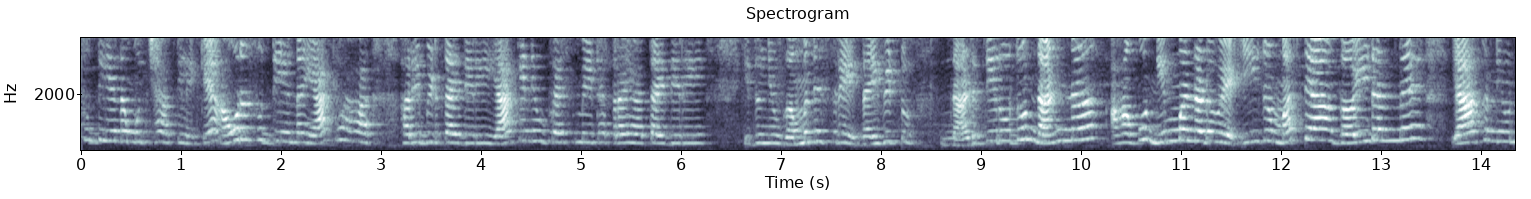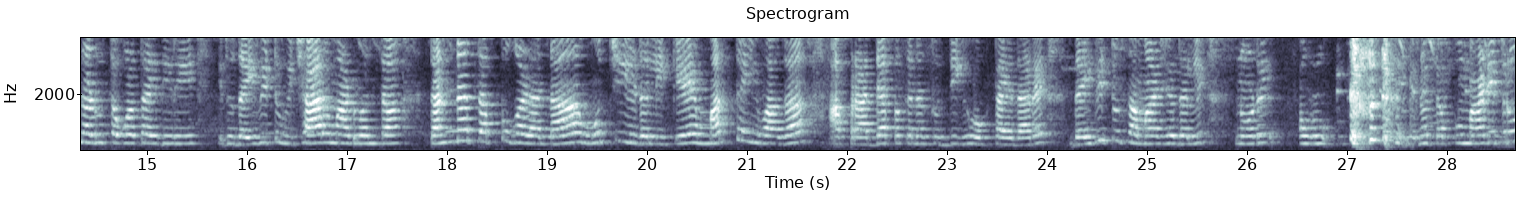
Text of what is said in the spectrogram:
ಸುದ್ದಿಯನ್ನು ಮುಚ್ಚಾಕ್ಲಿಕ್ಕೆ ಅವರ ಸುದ್ದಿಯನ್ನು ಯಾಕೆ ಹರಿಬಿಡ್ತಾ ಇದ್ದೀರಿ? ಯಾಕೆ ನೀವು ಪ್ರೆಸ್ ಮೀಟ್ ಹತ್ರ ಹೇಳ್ತಾ ಇದ್ದೀರಿ? ಇದು ನೀವು ಗಮನಿಸ್ರಿ. ದಯವಿಟ್ಟು ನಡೆದಿರೋದು ನನ್ನ ಹಾಗೂ ನಿಮ್ಮ ನಡುವೆ. ಈಗ ಮತ್ತೆ ಆ ಗೈಡನ್ನೇ ಯಾಕೆ ನೀವು ನಡು ತಗೊಳ್ತಾ ಇದ್ದೀರಿ? ಇದು ದಯವಿಟ್ಟು ವಿಚಾರ ಮಾಡುವಂಥ ತನ್ನ ತಪ್ಪುಗಳನ್ನು ಮುಚ್ಚಿ ಇಡಲಿಕ್ಕೆ ಮತ್ತೆ ಇವಾಗ ಆ ಪ್ರಾಧ್ಯಾಪಕನ ಸುದ್ದಿಗೆ ಹೋಗ್ತಾ ಇದ್ದಾರೆ. ದಯವಿಟ್ಟು ಸಮಾಜದಲ್ಲಿ ನೋಡ್ರಿ, ಅವರು ಏನೋ ತಪ್ಪು ಮಾಡಿದ್ರು,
